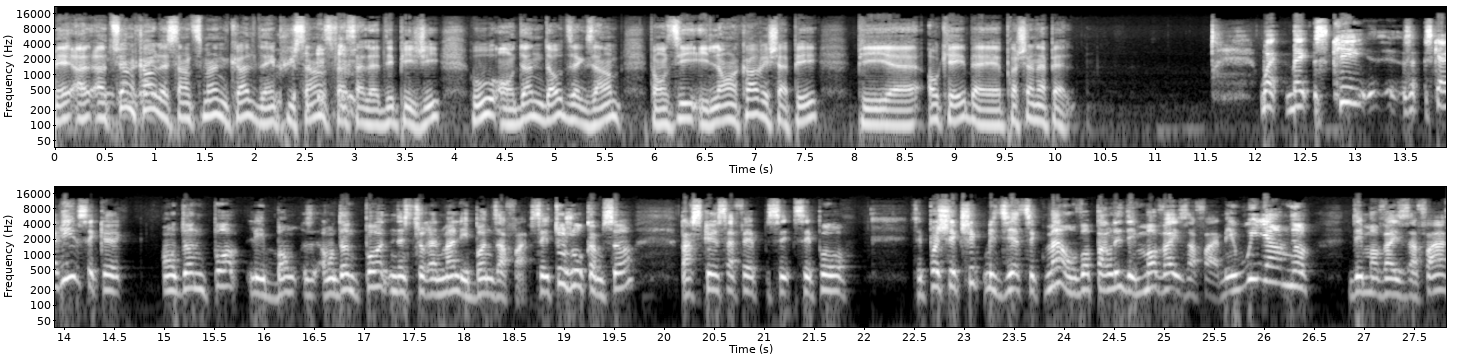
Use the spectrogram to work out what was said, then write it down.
Mais as-tu encore le sentiment, Nicole, d'impuissance face à la DPJ où on donne d'autres exemples, puis on se dit, ils l'ont encore échappé, puis euh, OK, ben prochain appel. Ouais, ben ce qui ce qui arrive c'est que on donne pas les bons on donne pas naturellement les bonnes affaires. C'est toujours comme ça parce que ça fait c'est pas c'est pas chic chic médiatiquement, on va parler des mauvaises affaires. Mais oui, il y en a des mauvaises affaires,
